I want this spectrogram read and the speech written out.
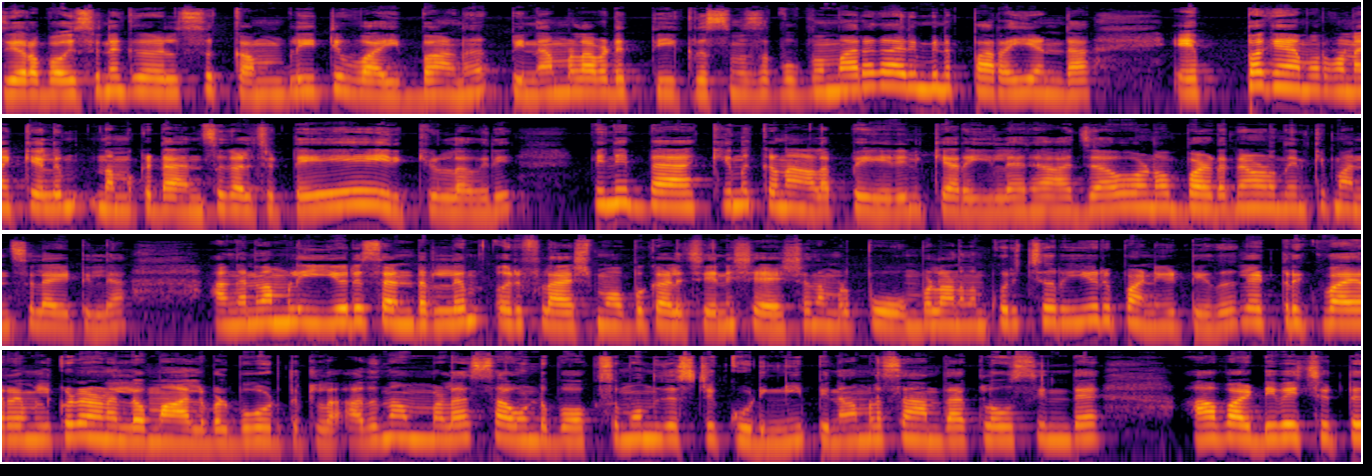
സീറോ ബോയ്സിന്റെ ഗേൾസ് കംപ്ലീറ്റ് വൈബാണ് പിന്നെ നമ്മൾ അവിടെ എത്തി ക്രിസ്മസ് അപ്പൂപ്പന്മാരെ കാര്യം പിന്നെ പറയണ്ട. എപ്പോൾ ക്യാമറ ഓണാക്കിയാലും നമുക്ക് ഡാൻസ് കളിച്ചിട്ടേ ഇരിക്കുള്ളവർ പിന്നെ ഈ ബാക്കിൽ നിൽക്കുന്ന ആളെ പേര് എനിക്കറിയില്ല. രാജാവാണോ ഭടനാണോ എന്ന് എനിക്ക് മനസ്സിലായിട്ടില്ല. അങ്ങനെ നമ്മൾ ഈ ഒരു സെന്ററിൽ ഒരു ഫ്ലാഷ് മോബ് കളിച്ചതിന് ശേഷം നമ്മൾ പോകുമ്പോഴാണ് നമുക്കൊരു ചെറിയൊരു പണി കിട്ടിയത്. ഇലക്ട്രിക് വയറമിൽ കൂടെ ആണല്ലോ മാല ബൾബ് കൊടുത്തിട്ടുള്ളത്. അത് നമ്മളെ സൗണ്ട് ബോക്സും ഒന്ന് ജസ്റ്റ് കുടുങ്ങി. പിന്നെ നമ്മളെ സാന്താക്ലോസിന്റെ ആ വടി വെച്ചിട്ട്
